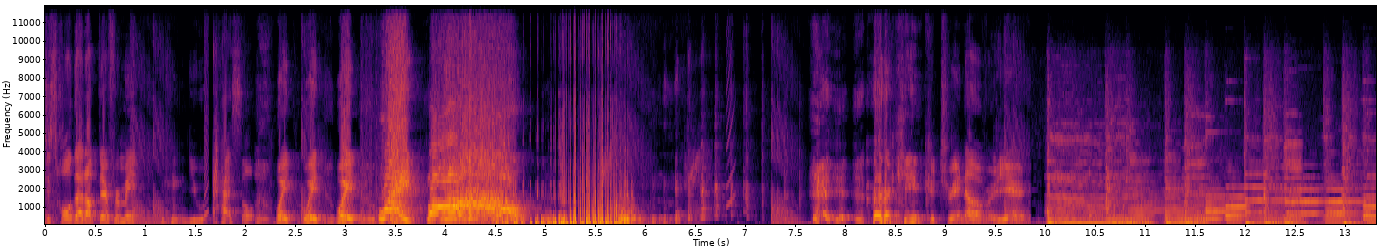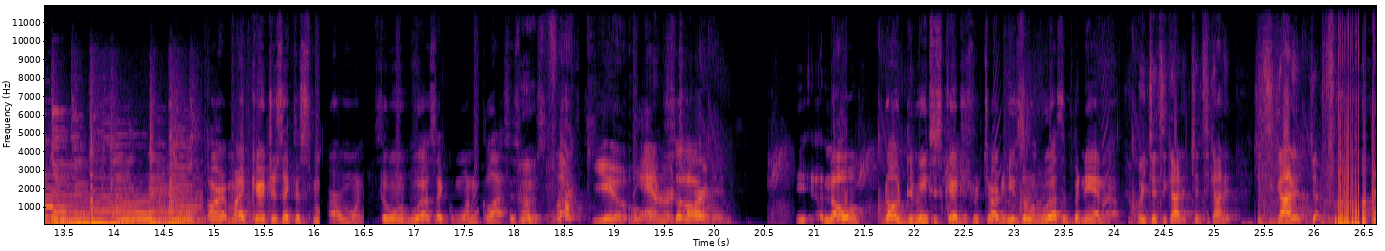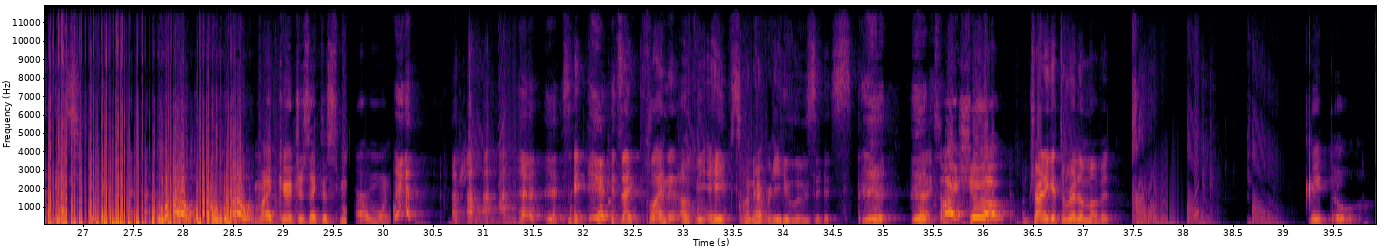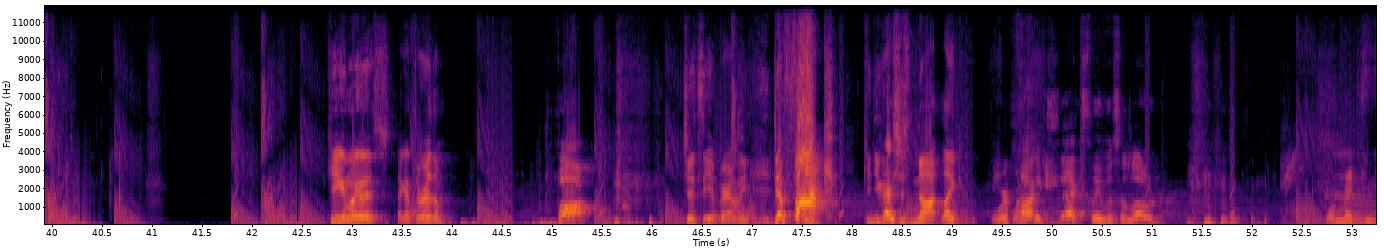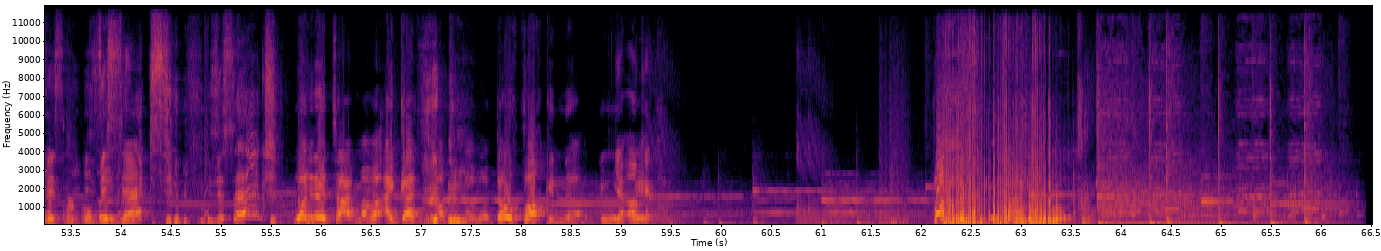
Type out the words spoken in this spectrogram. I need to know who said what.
Speaker 1: just hold that up there for me. you asshole. Wait, wait, wait, wait! No! Hurricane Katrina over here.
Speaker 2: Alright, my character's like the smart one. He's the one who has like one glasses on his
Speaker 1: Fuck you.
Speaker 3: And
Speaker 2: So-
Speaker 3: retarded.
Speaker 2: Yeah, No, no, Demetrius' character's retarded. He's the one who has a banana.
Speaker 1: Wait, Jency got it. Jency got it. Jency got it.
Speaker 2: My character's like the smart one.
Speaker 1: it's like it's like Planet of the Apes whenever he loses.
Speaker 3: Nice.
Speaker 2: Alright, shut up.
Speaker 1: I'm trying to get the rhythm of it.
Speaker 2: Me too.
Speaker 1: Keegan, look at this. I got the rhythm.
Speaker 2: Fuck.
Speaker 1: Jency apparently. The fuck! Can you guys just not like?
Speaker 3: We're
Speaker 2: We're having
Speaker 3: fucking.
Speaker 2: sex. Leave us alone. We're making
Speaker 1: This,
Speaker 2: a purple
Speaker 1: is this
Speaker 2: baby.
Speaker 1: sex? is this sex?
Speaker 2: One at a time, mama. I got this fucking level. Don't fucking uh, do it.
Speaker 1: Yeah. Okay.
Speaker 2: bitch. Fuck this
